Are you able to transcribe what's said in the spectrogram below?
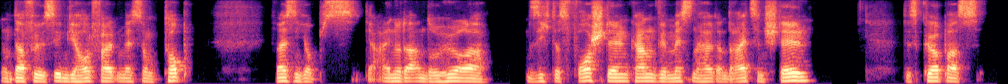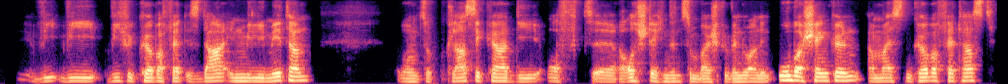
Und dafür ist eben die Hautfaltenmessung top. Ich weiß nicht, ob es der ein oder andere Hörer sich das vorstellen kann. Wir messen halt an 13 Stellen des Körpers, wie, wie, wie viel Körperfett ist da in Millimetern. Und so Klassiker, die oft äh, rausstechen, sind zum Beispiel, wenn du an den Oberschenkeln am meisten Körperfett hast,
